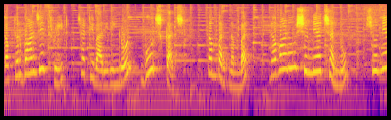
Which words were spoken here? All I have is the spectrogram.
doctor Banaji street છઠ્ઠી બારી રિંગ રોડ ભુજ કચ્છ. સંપર્ક નંબર નવ્વાણું શૂન્ય છન્નું શૂન્ય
